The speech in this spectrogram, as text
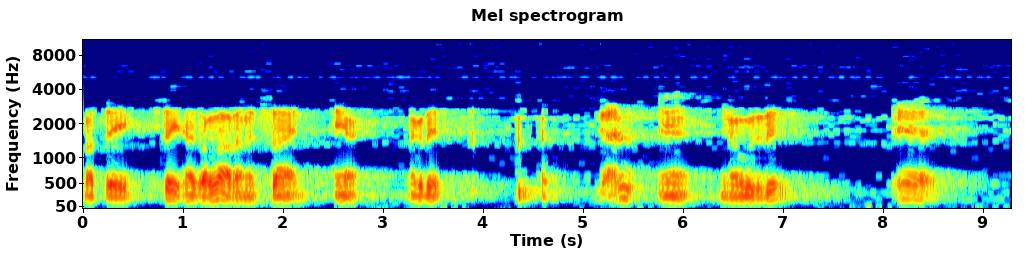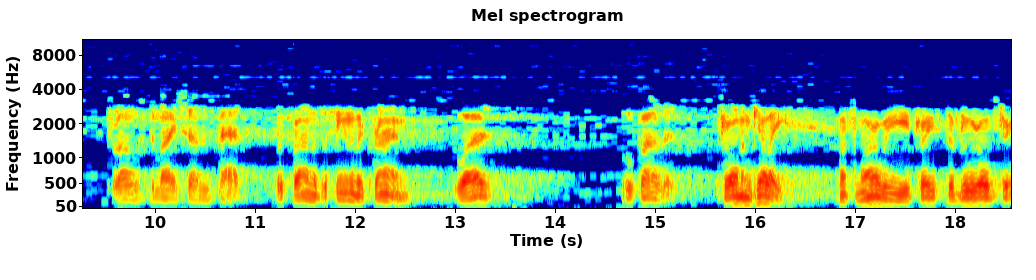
but the state has a lot on its side. Here, look at this. Gun? Yeah, you know whose it is? Yes. Belongs to my son, Pat. Was found at the scene of the crime. Was? Who found it? Patrolman Kelly. Once more, we traced the blue roadster.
